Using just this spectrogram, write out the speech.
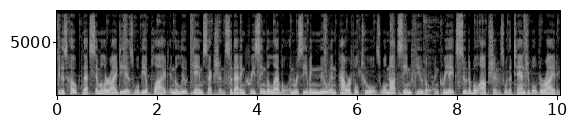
It is hoped that similar ideas will be applied in the loot game section so that increasing the level and receiving new and powerful tools will not seem futile and create suitable options with a tangible variety.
